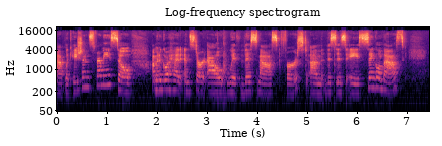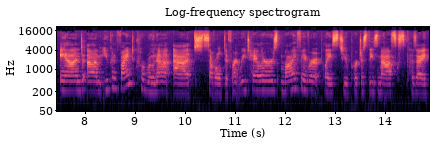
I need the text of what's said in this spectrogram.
applications for me. So I'm gonna go ahead and start out with this mask first. Um, this is a single mask and um, you can find Karuna at several different retailers. My favorite place to purchase these masks, because I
